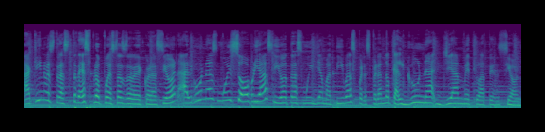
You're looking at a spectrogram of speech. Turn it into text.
Aquí nuestras tres propuestas de decoración, algunas muy sobrias y otras muy llamativas, pero esperando que alguna llame tu atención.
